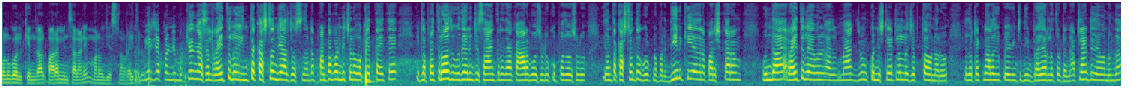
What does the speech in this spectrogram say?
కొనుగోలు కేంద్రాలు ప్రారంభించాలని మనం చేస్తున్నాం రైతులు. మీరు చెప్పండి ముఖ్యంగా అసలు రైతులు ఇంత కష్టం చేయాల్సి వస్తుంది. అంటే పంట పండించడం ఒక ఎత్తు అయితే ఇట్లా ప్రతిరోజు ఉదయం నుంచి సాయంత్రం దాకా ఆరబోసుడు కుప్పదోసుడు ఇదంతా కష్టంతో కూడుకున్న పని. దీనికి ఏదైనా పరిష్కారం ఉందా? రైతులు ఏమైనా మ్యాక్సిమం కొన్ని స్టేట్లలో చెప్తా ఉన్నారు. ఏదో టెక్నాలజీ ఉపయోగించి దీని డ్రైవర్లతో అట్లాంటిది ఏమైనా ఉందా?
